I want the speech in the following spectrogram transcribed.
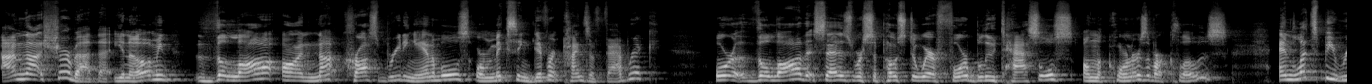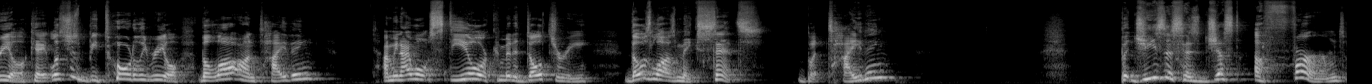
I'm not sure about that, you know? I mean, the law on not crossbreeding animals or mixing different kinds of fabric, Or the law that says we're supposed to wear four blue tassels on the corners of our clothes? And let's be real, okay? Let's just be totally real. The law on tithing, I mean, I won't steal or commit adultery. Those laws make sense. But tithing? But Jesus has just affirmed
